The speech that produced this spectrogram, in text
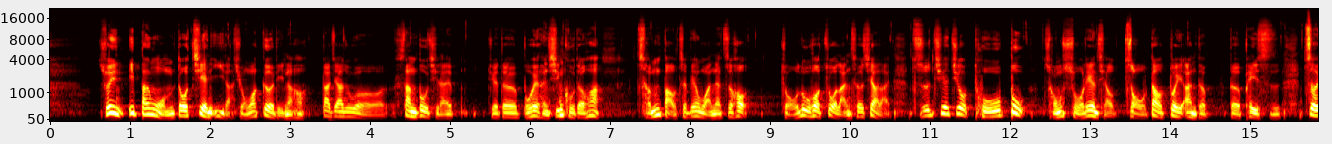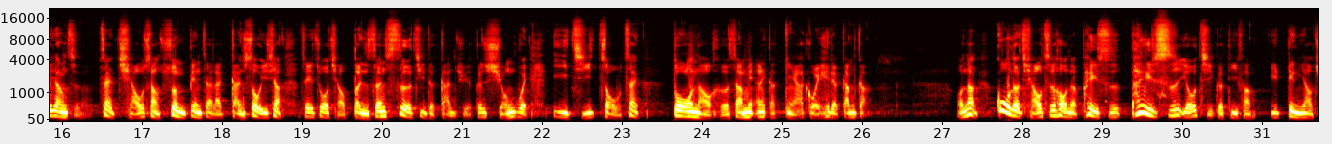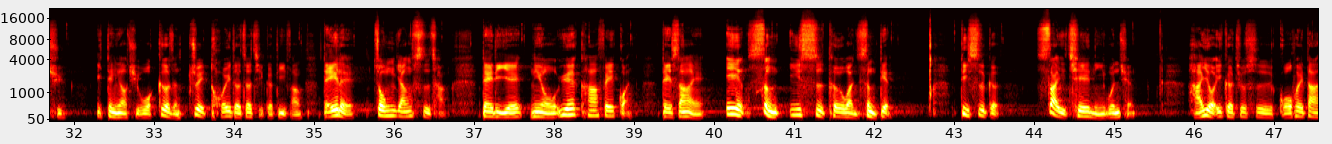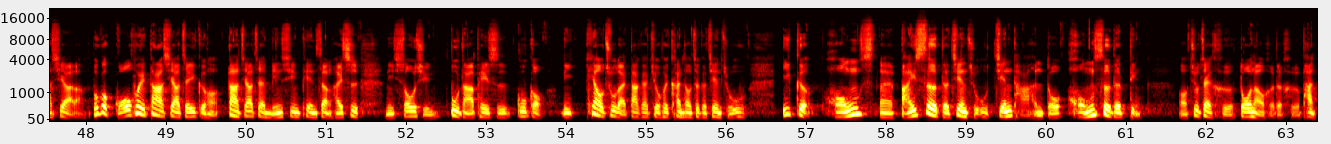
所以一般我们都建议啦，熊蛙个林了哈。大家如果散步起来觉得不会很辛苦的话，城堡这边完了之后，走路或坐缆车下来，直接就徒步从锁链桥走到对岸的的佩斯，这样子在桥上顺便再来感受一下这座桥本身设计的感觉跟雄伟，以及走在多瑙河上面那个行过黑的感觉。哦，那过了桥之后呢？佩斯，佩斯有几个地方一定要去，一定要去。我个人最推的这几个地方：第一个中央市场，第二个纽约咖啡馆，第三个圣伊斯特万圣殿，第四个塞切尼温泉。还有一个就是国会大厦了，不过国会大厦这一个哈，大家在明信片上还是你搜寻布达佩斯 Google，你跳出来大概就会看到这个建筑物，一个红呃白色的建筑物，尖塔很多，红色的顶哦，就在河多瑙河的河畔。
